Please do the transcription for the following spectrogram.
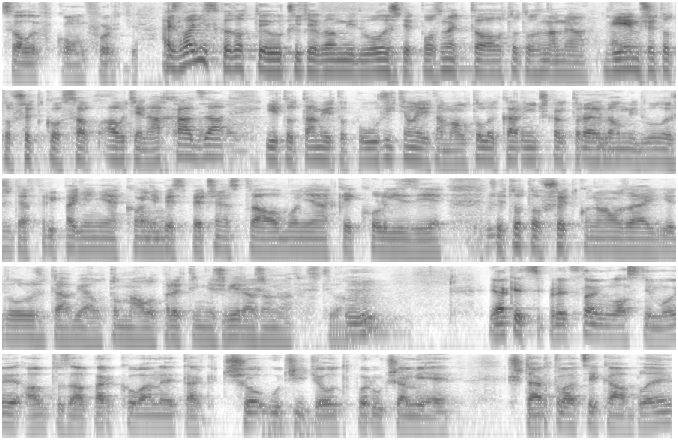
celé v komforte. Aj z hľadiska tohto je určite veľmi dôležité poznať to auto, to znamená, viem, že toto všetko sa v aute nachádza, je to tam, je to použiteľné, je tam autolekárnička, ktorá je veľmi dôležitá v prípade nejakého nebezpečenstva alebo nejakej kolízie. Mm-hmm. Čiže toto všetko naozaj je dôležité, aby auto malo predtým, než vyrážam na festival. Mm-hmm. Ja keď si predstavím vlastne moje auto zaparkované, tak čo určite odporúčam je štartovacie káble.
